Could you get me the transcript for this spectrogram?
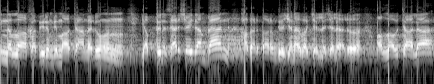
İnnallah habirun bima ta'melun. Yaptığınız her şeyden ben haberdarım diyor Cenab-ı Hak Celle Celaluhu. Allahu Teala,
